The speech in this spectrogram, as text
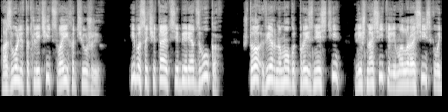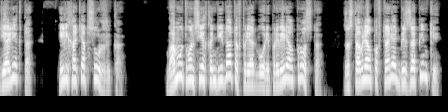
позволит отличить своих от чужих, ибо сочетает в себе ряд звуков, что верно могут произнести лишь носители малороссийского диалекта или хотя бы суржика. Бамут вон всех кандидатов при отборе проверял просто, заставлял повторять без запинки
